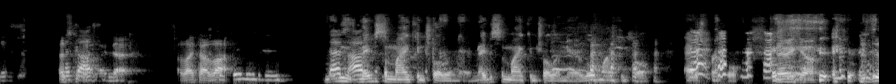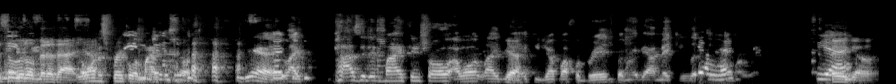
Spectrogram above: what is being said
that's, That's awesome. I like that. I like that a lot. Maybe, awesome. maybe, some mind control in there. Maybe some mind control in there. A little mind control. Add sprinkle. There you go. Just a little bit of that. Yeah. I want to sprinkle of mind control. Yeah, like positive mind control. I won't like yeah. make you jump off a bridge, but maybe I'll make you lift yeah. a little more weight. Yeah. There you go.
